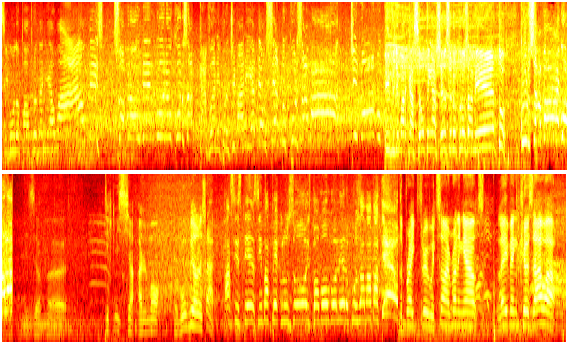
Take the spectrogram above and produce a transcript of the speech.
Segundo pau pro Daniel Alves. Sobrou o mergulho, cursa. Cavani pro Di Maria, deu certo, Kurzawa! De novo! Livre de marcação, tem a chance do cruzamento. Kursava, gol! Les hommes euh, techniciens allemands le score. Assistência, Mbappé cruzou, espalmou o goleiro, Kurzawa bateu! The breakthrough with time running out. Levin Kurzawa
